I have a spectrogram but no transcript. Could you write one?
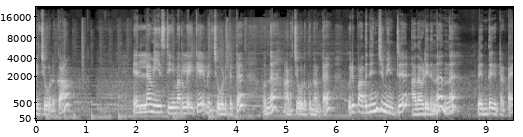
വെച്ച് കൊടുക്കാം. എല്ലാം ഈ സ്റ്റീമറിലേക്ക് വെച്ച് കൊടുത്തിട്ട് ഒന്ന് അടച്ചു കൊടുക്കുന്നുണ്ട്. ഒരു പതിനഞ്ച് മിനിറ്റ് അതവിടെ ഇരുന്ന് ഒന്ന് വെന്ത് കിട്ടട്ടെ.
